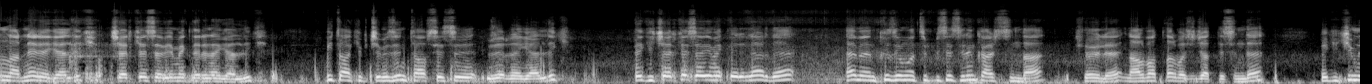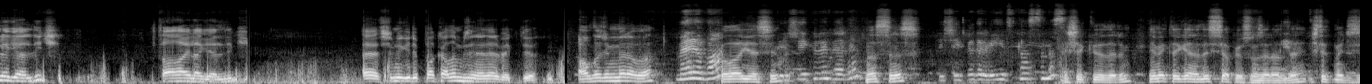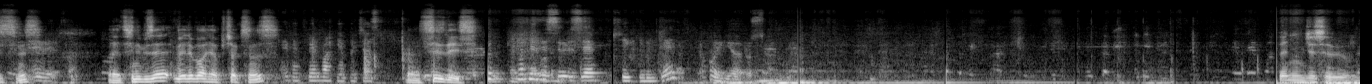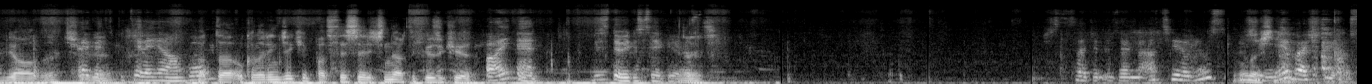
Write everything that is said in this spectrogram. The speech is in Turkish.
Bunlar nereye geldik? Çerkesev yemeklerine geldik. Bir takipçimizin tavsiyesi üzerine geldik. Peki Çerkesev yemekleri nerede? Hemen Kız İmam Hatip Lisesi'nin karşısında. Şöyle Nalbatlarbaşı Caddesi'nde. Peki kimle geldik? Taha'yla geldik. Evet şimdi gidip bakalım bizi neler bekliyor. Ablacığım merhaba. Merhaba. Kolay gelsin. Teşekkür ederim. Nasılsınız? Teşekkür ederim. İyiyiz. Nasılsınız? Teşekkür ederim. Yemekleri genelde siz yapıyorsunuz herhalde. İşletmecisisiniz. Evet. Evet şimdi bize velibah yapacaksınız. Evet, verbak yapacağız. Evet, sizdeyiz. Patatesimizi bu şekilde koyuyoruz. Ben ince seviyorum. Yağlı. Şöyle. Evet, bir tereyağı bu. Hatta o kadar ince ki patatesler içinde artık gözüküyor. Aynen. Biz de öyle seviyoruz. Evet. Sacın üzerine atıyoruz. Yavaş. Pişirmeye başlıyoruz.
